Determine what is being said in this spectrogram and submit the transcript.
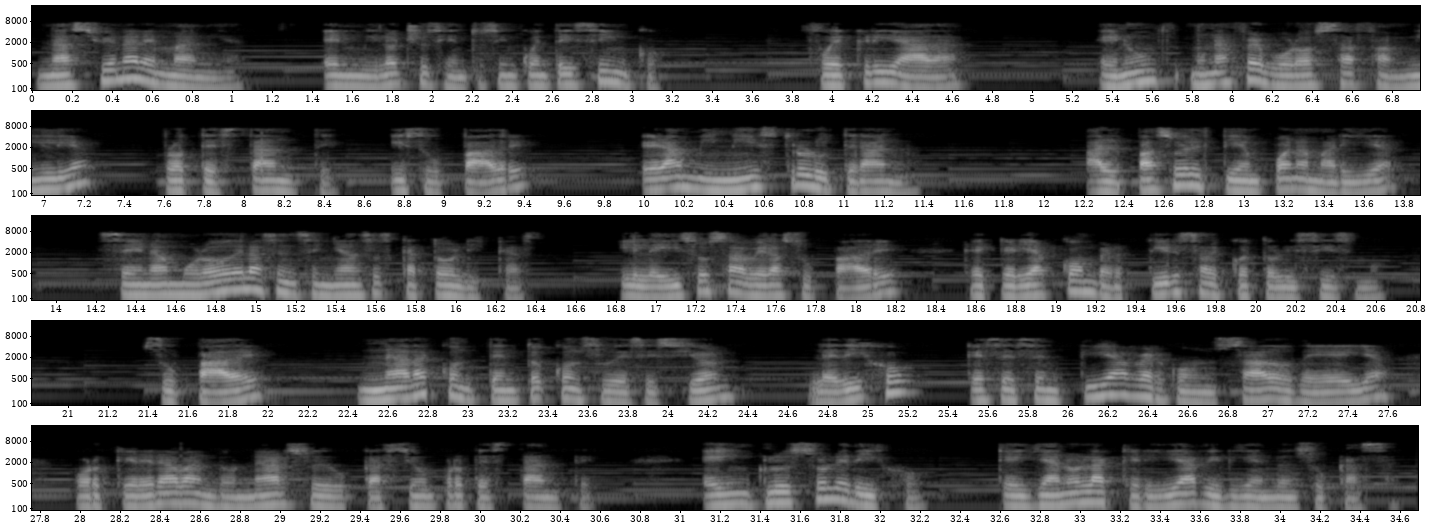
nació en Alemania en 1855. Fue criada en una fervorosa familia protestante y su padre era ministro luterano. Al paso del tiempo Ana María se enamoró de las enseñanzas católicas y le hizo saber a su padre que quería convertirse al catolicismo. Su padre, nada contento con su decisión, le dijo que se sentía avergonzado de ella por querer abandonar su educación protestante e incluso le dijo que ya no la quería viviendo en su casa.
